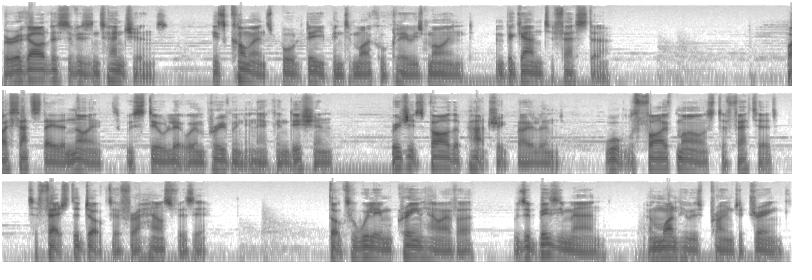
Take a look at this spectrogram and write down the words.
But regardless of his intentions, his comments bored deep into Michael Cleary's mind and began to fester. By Saturday the 9th, with still little improvement in her condition, Bridget's father, Patrick Boland, walked the five miles to Fethard to fetch the doctor for a house visit. Dr. William Crean, however, was a busy man and one who was prone to drink.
